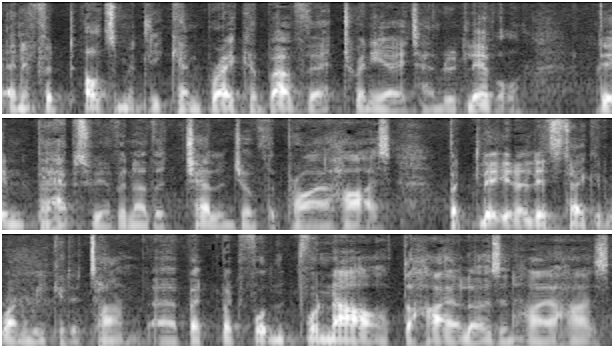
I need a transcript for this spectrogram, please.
And if it ultimately can break above that 2800 level, then perhaps we have another challenge of the prior highs. But you know, let's take it one week at a time. Uh, but but for for now, the higher lows and higher highs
